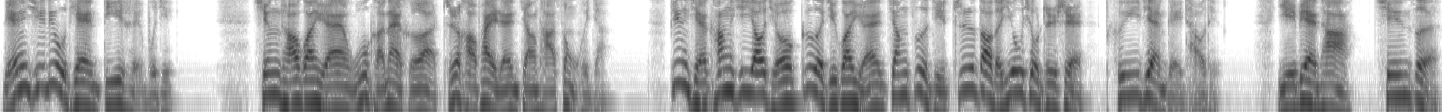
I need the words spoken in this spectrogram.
连续六天滴水不进。清朝官员无可奈何，只好派人将他送回家，并且康熙要求各级官员将自己知道的优秀之事推荐给朝廷，以便他亲自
